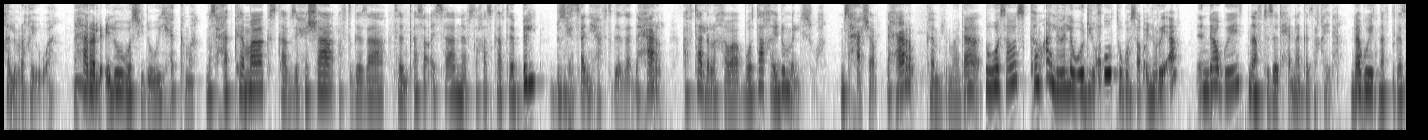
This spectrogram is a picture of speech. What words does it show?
ከልቢ ረኪብዋ ድሓር ኣልዒሉ ወሲዱ ይሕክማ ምስ ሓከማ ክስካብ ዝሕሻ ኣብቲ ገዛ ተንቀሳቂሳ ነፍሳ ካስካብ ተብል ብዙሕ ጸኒሓ ኣብቲ ገዛ ድሓር ኣብታ ልረከባ ቦታ ከይዱ መሊስዋ ምስ ሓሻ ደሓር ከም ልማዳ ትወሳወስ ከምኣ ልበለ ወዲቑ ተጎሳቒሉ ሪኣ እንዳጎየት ናብቲ ዘድሐና ገዛ ከይዳ እንዳጎየት ናብቲ ገዛ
